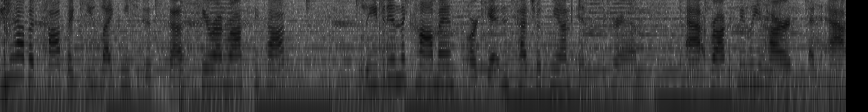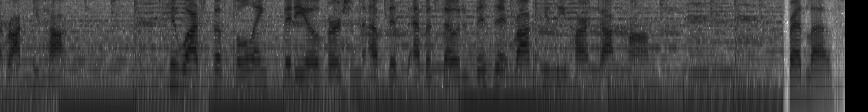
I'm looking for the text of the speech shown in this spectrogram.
you have a topic you'd like me to discuss here on Roxy Talks, leave it in the comments or get in touch with me on Instagram at Roxy Lee Heart and at Roxy Talks. To watch the full length video version of this episode, visit roxyleeheart.com. Spread love.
